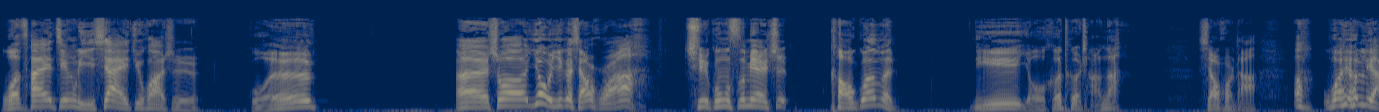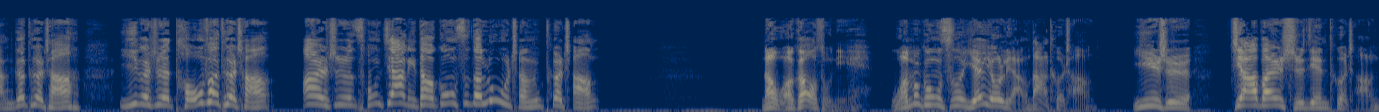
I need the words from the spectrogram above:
我猜经理下一句话是滚。哎，说又一个小伙啊，去公司面试，考官问：“你有何特长啊？”小伙答：“啊，我有两个特长，一个是头发特长，二是从家里到公司的路程特长。”那我告诉你，我们公司也有两大特长，一是加班时间特长，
